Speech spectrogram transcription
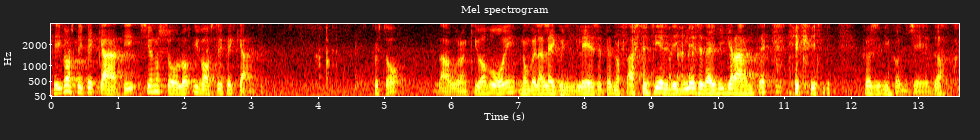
che i vostri peccati siano solo i vostri peccati. Questo l'auguro anch'io a voi, non ve la leggo in inglese per non far sentire l'inglese da emigrante e quindi così vi congedo.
